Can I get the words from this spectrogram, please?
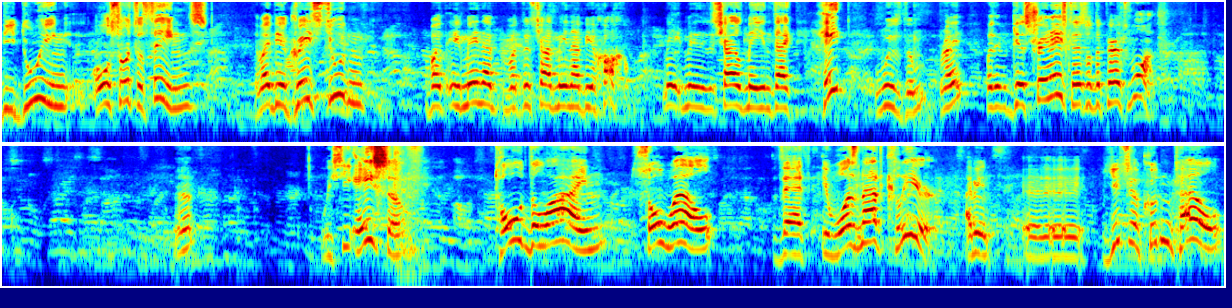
be doing all sorts of things. They might be a great student, but it may not. But this child may not be a chacham. May, may, the child may in fact hate wisdom, right? But it gets straight A's because that's what the parents want. Yeah? We see Esav told the line so well that it was not clear. I mean, uh, Yitzchak couldn't tell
